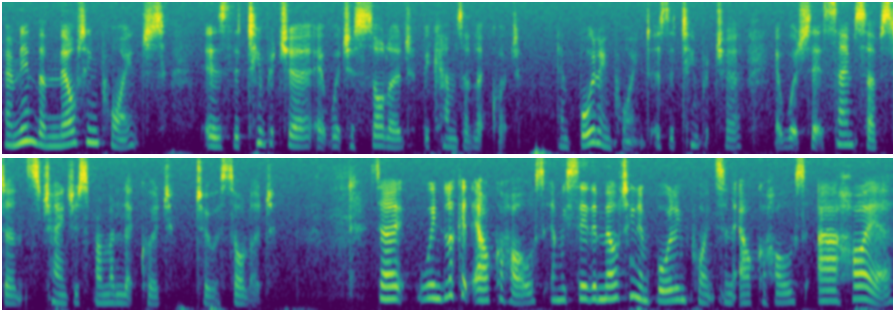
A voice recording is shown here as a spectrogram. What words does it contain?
Now remember, melting point is the temperature at which a solid becomes a liquid, and boiling point is the temperature at which that same substance changes from a liquid to a solid. So we look at alcohols and we see the melting and boiling points in alcohols are higher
